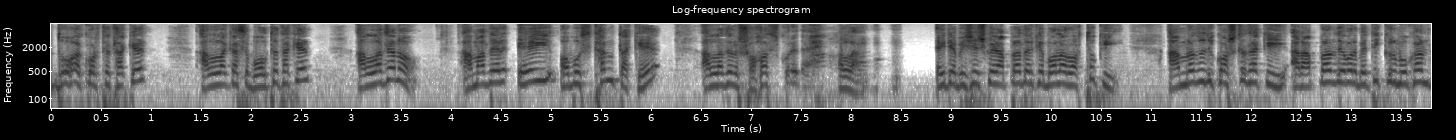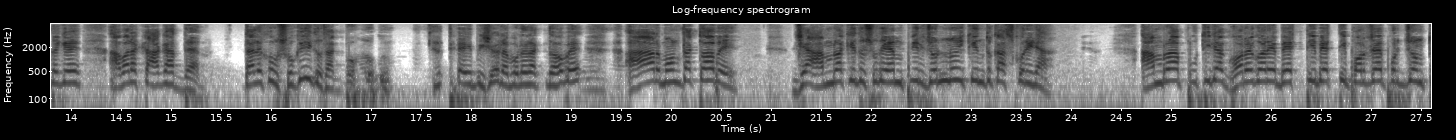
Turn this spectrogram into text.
দোয়া করতে থাকেন, আল্লাহর কাছে বলতে থাকেন, আল্লাহ যেন আমাদের এই অবস্থানটাকে আল্লাহ যেন সহজ করে দেয়। আল্লাহ, এইটা বিশেষ করে আপনাদেরকে বলার অর্থ কি? আমরা যদি কষ্টে থাকি আর আপনারা যদি আবার ব্যতিক্রম ওখান থেকে আবার একটা আঘাত দেন, তাহলে খুব সুখেই তো থাকব। এই বিষয়টা মনে রাখতে হবে। আর মন থাকতে হবে যে আমরা কিন্তু শুধু এমপির জন্যই কিন্তু কাজ করি না। আমরা প্রতিটা ঘরে ঘরে ব্যক্তি ব্যক্তি পর্যায় পর্যন্ত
